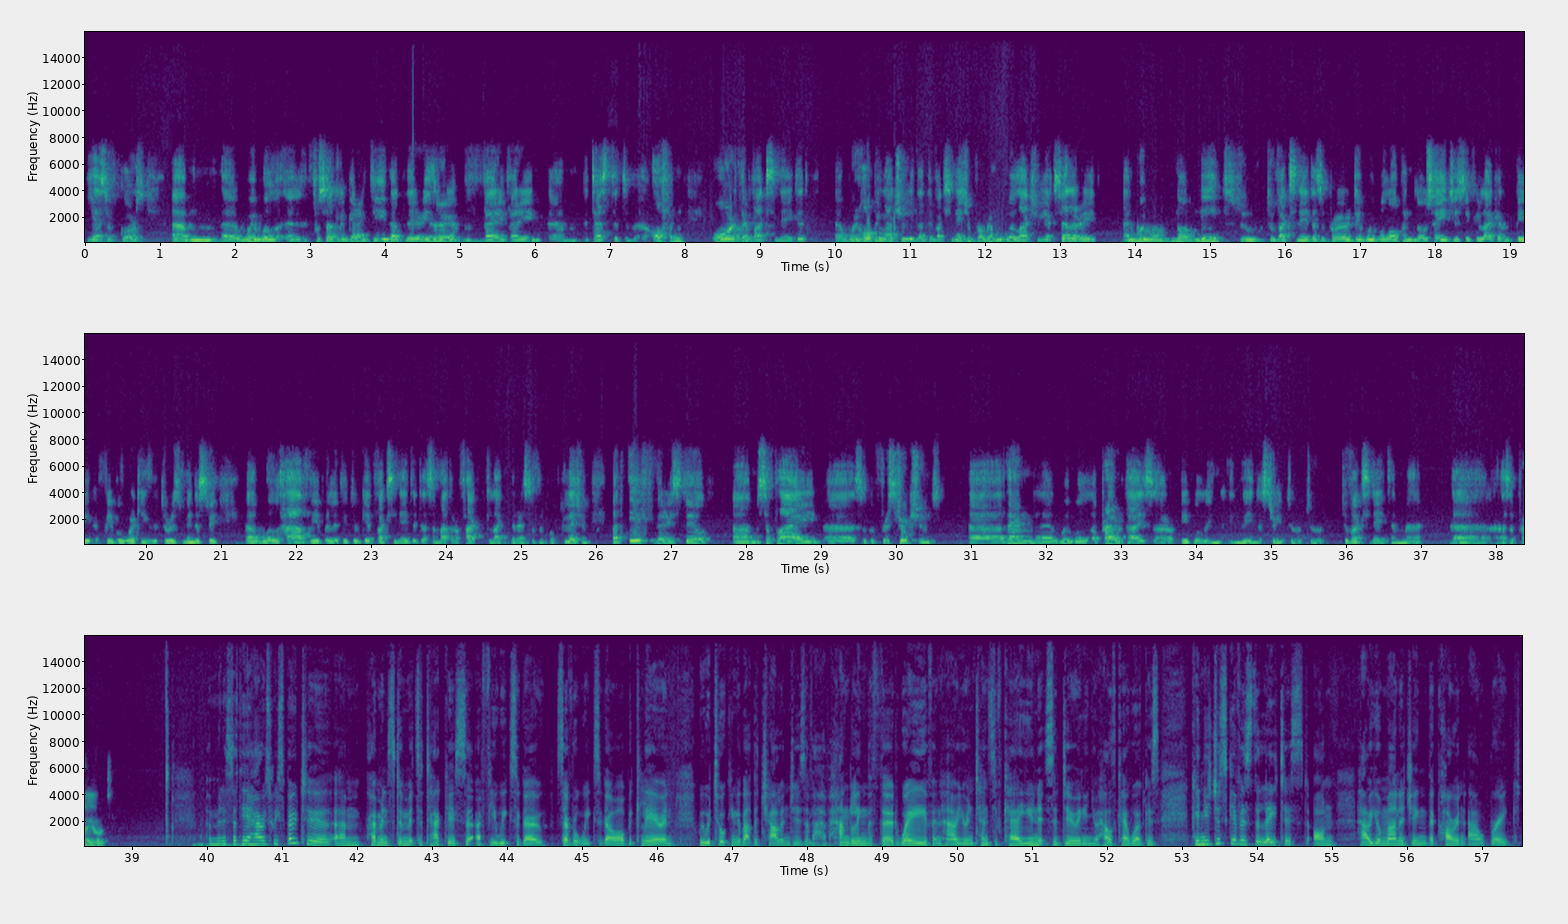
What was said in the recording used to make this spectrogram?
Yes, of course. Um, uh, we will uh, for certainly guarantee that they're either very, very um, tested often or they're vaccinated. Uh, we're hoping actually that the vaccination program will actually accelerate and we will not need to, to vaccinate as a priority. We will open those ages, if you like, and people working in the tourism industry uh, will have the ability to get vaccinated as a matter of fact, like the rest of the population. But if there is still um, supply uh, sort of restrictions, uh, then uh, we will prioritize our people in, in the industry to, to, to vaccinate them uh, uh, as a priority. Minister Theoharis, we spoke to um, Prime Minister Mitsotakis a, few weeks ago, several weeks ago, I'll be clear, and we were talking about the challenges of, handling the third wave and how your intensive care units are doing and your healthcare workers. Can you just give us the latest on how you're managing the current outbreak?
